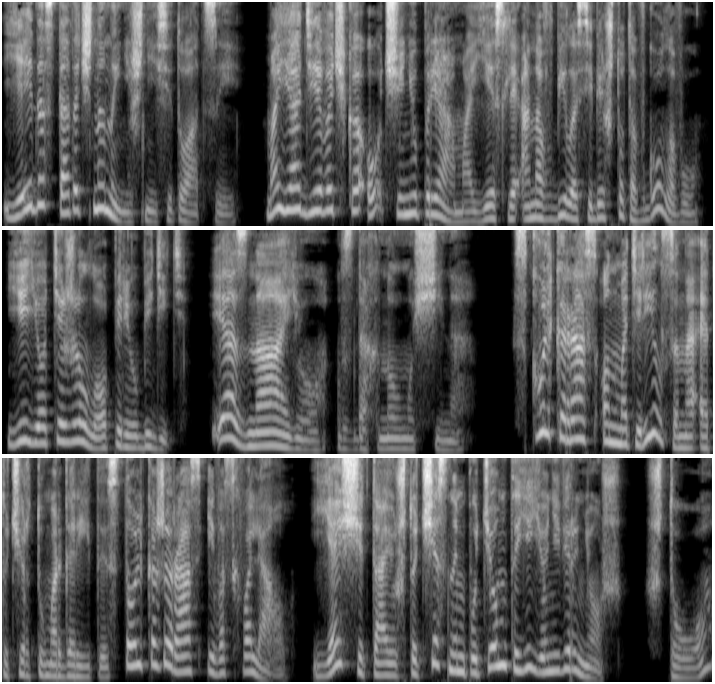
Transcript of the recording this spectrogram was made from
Ей достаточно нынешней ситуации. Моя девочка очень упряма. Если она вбила себе что-то в голову, ее тяжело переубедить. «Я знаю», – вздохнул мужчина. Сколько раз он матерился на эту черту Маргариты, столько же раз и восхвалял. «Я считаю, что честным путем ты ее не вернешь». Что?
